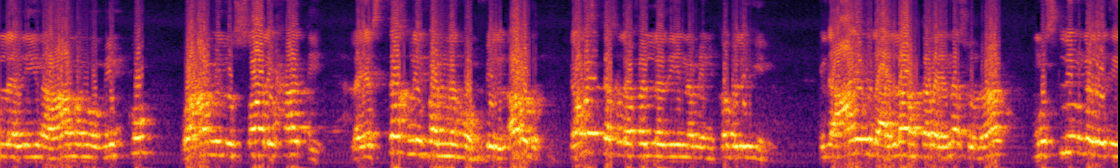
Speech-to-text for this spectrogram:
الذين آمنوا منكم وعملوا الصالحات ليستخلفنهم في الأرض كما استخلف الذين من قبلهم இந்த ஆயத்தில் அல்லாஹ் தாலா என்ன சொல்றான்? முஸ்லிம்களுக்கு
